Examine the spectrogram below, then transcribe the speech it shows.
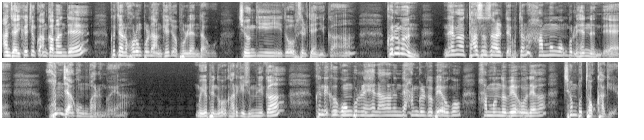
앉아있고 좀 깜깜한데 그때는 호롱불도 안 켜져 불 낸다고 전기도 없을 때니까 그러면 내가 다섯 살 때부터는 한문 공부를 했는데 혼자 공부하는 거야. 뭐 옆에 누가 가르쳐 줍니까? 근데 그 공부를 해 나가는데 한글도 배우고 한문도 배우고 내가 전부 독학이야.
